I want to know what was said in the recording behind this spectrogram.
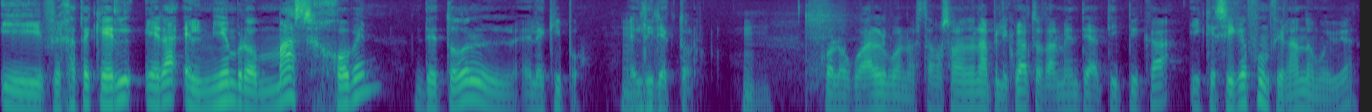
Y fíjate que él era el miembro más joven de todo el, el equipo, el director. Con lo cual, bueno, estamos hablando de una película totalmente atípica y que sigue funcionando muy bien.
